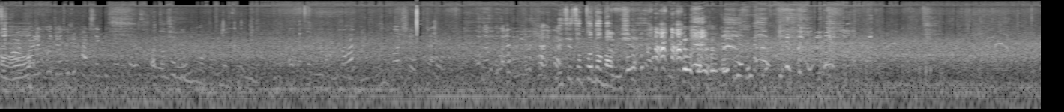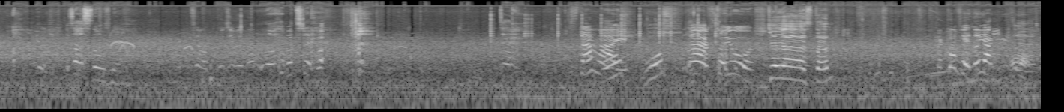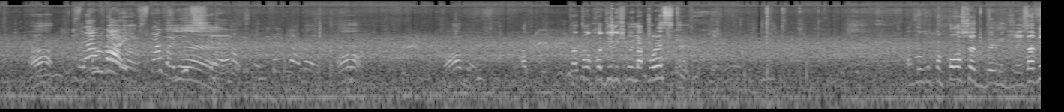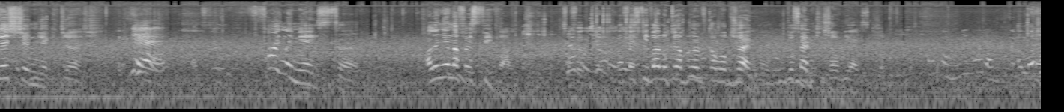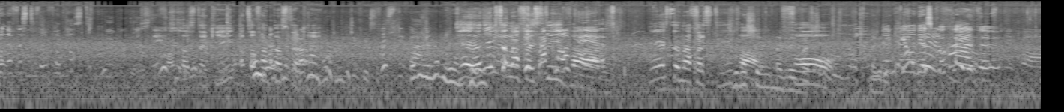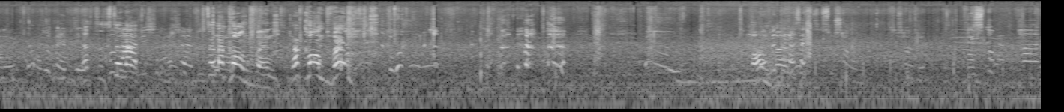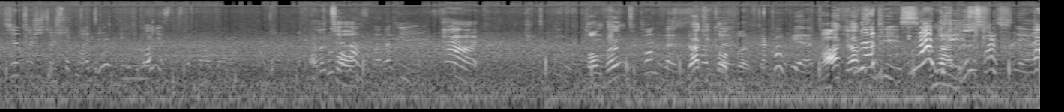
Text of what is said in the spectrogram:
O, Ale chodzi o to, że patrz, jakie są teraz... a to żeby było Tak? Właśnie tak. Dokładnie tak. Wiecie co, podoba mi się. Zasnął znowu. Co, budzimy go? No chyba trzeba. Wstawaj! Już? Tak, to już. Gdzie ja jestem? Krakowie, no jak O. A, Wstawaj! Wstawaj, budź Nie. się. Chodź, tam widać o. Dobra. A to tam chodziliśmy na questy. A może to poszedłbym gdzieś, zawieźcie mnie gdzieś. Gdzie? Fajne miejsce. Ale nie na festiwal. Czemu nie? Na festiwalu to ja byłem w Kołobrzegu. Piosenki żołnierskie. A może na festiwal fantastyki? Fantastyki? A co fantastyki? Gdzie? Ja nie chcę na festiwal. Nie chcę na festiwal. O, Jaki on jest kochany. Dobrze będzie. Ja chcę- chcę na- się troszeczkę. chcę na konwent. Na konwent? My Konwent. teraz jak słyszałem. Słyszałem, że w listopadzie coś, coś koniec listopada. Ale Druga co? nazwa, na i. Tak. Konwent? Konwent. Jaki konwent? W Krakowie. Tak? Jak? Imladris. Imladris? Właśnie. Gdzie? No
